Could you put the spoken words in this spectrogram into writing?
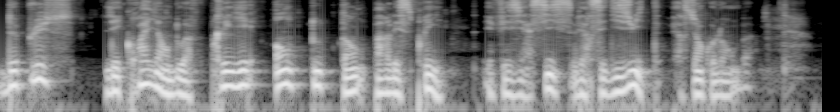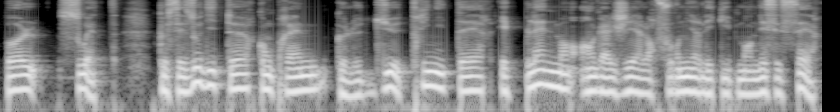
De plus, les croyants doivent prier en tout temps par l'Esprit. Éphésiens 6, verset 18, version Colombe. Paul souhaite que ses auditeurs comprennent que le Dieu trinitaire est pleinement engagé à leur fournir l'équipement nécessaire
